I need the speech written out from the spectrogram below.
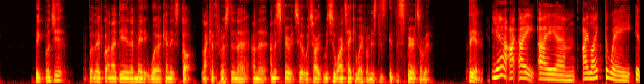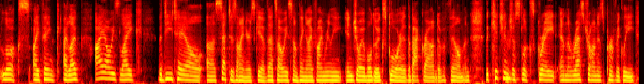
big budget, but they've got an idea, they've made it work, and it's got like a thrust and a and a, and a spirit to it, which I which is what I take away from it, is the, it's the spirit of it. Thea. Yeah, I, I I um I like the way it looks. I think I like I always like the detail uh, set designers give. That's always something I find really enjoyable to explore the background of a film. And the kitchen mm. just looks great, and the restaurant is perfectly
